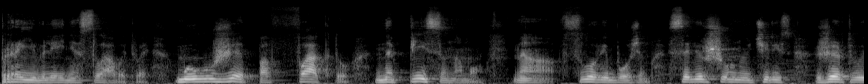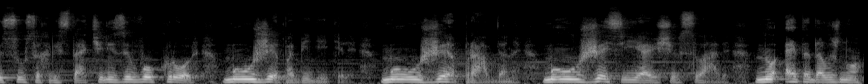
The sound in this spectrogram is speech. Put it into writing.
проявление славы Твоей. Мы уже по факту написанному а, в Слове Божьем, совершенную через жертву Иисуса Христа, через Его кровь, мы уже победители, мы уже оправданы, мы уже сияющие в славе. Но это должно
